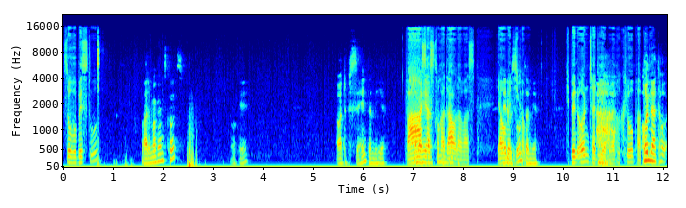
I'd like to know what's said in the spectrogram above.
So, wo bist du? Warte mal ganz kurz. Okay. Oh, du bist ja hinter mir hier. Was? Her, hast du Radar oder was? Ja, Moment, ich unter mir. Ich bin unter dir, ah, brauche Klopapier. 100.000,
